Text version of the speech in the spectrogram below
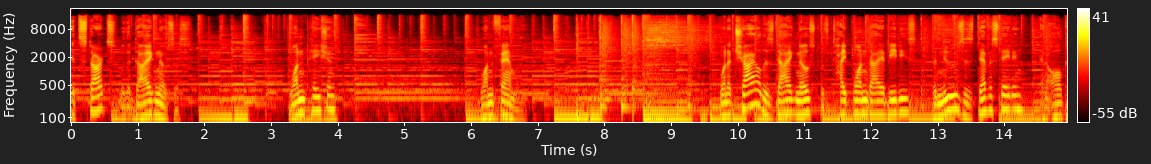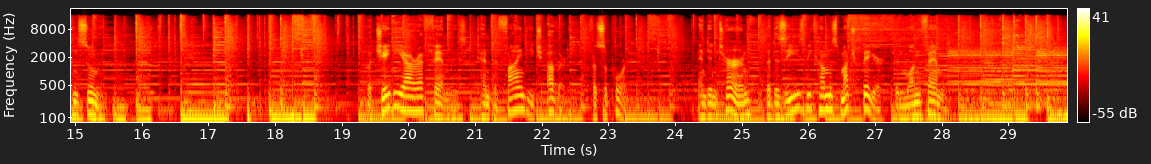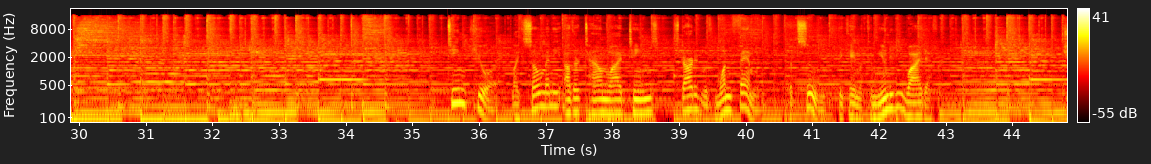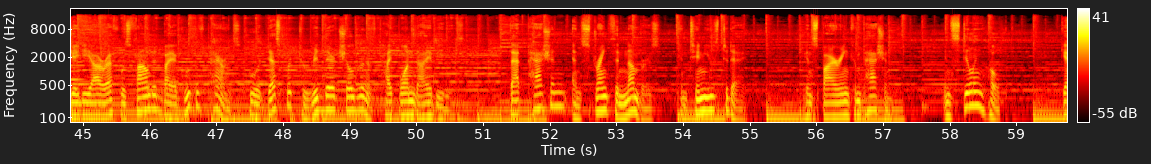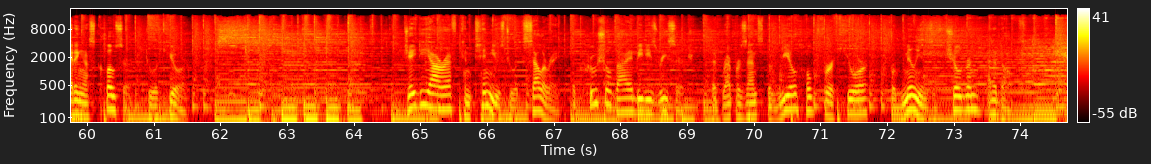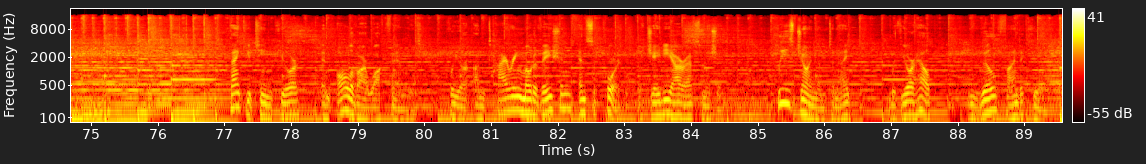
It starts with a diagnosis. One patient, one family. When a child is diagnosed with type 1 diabetes, the news is devastating and all consuming. But JDRF families tend to find each other for support. And in turn, the disease becomes much bigger than one family. Team Cure, like so many other town-wide teams, started with one family, but soon became a community-wide effort. JDRF was founded by a group of parents who were desperate to rid their children of type 1 diabetes. That passion and strength in numbers continues today, inspiring compassion, instilling hope, getting us closer to a cure. JDRF continues to accelerate the crucial diabetes research that represents the real hope for a cure for millions of children and adults. Thank you, Team Cure, and all of our Walk families for your untiring motivation and support of JDRF's mission. Please join them tonight. With your help, we will find a cure.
